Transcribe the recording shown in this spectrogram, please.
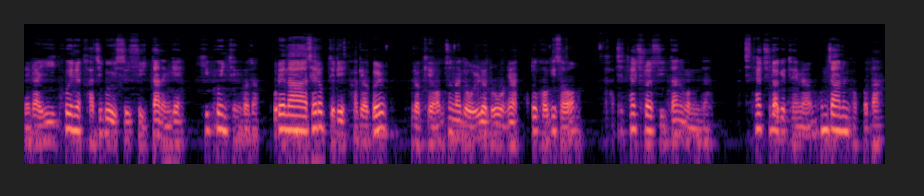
내가 이 코인을 가지고 있을 수 있다는 게 키포인트인 거죠. 고래나 세력들이 가격을 이렇게 엄청나게 올려놓으면 또 거기서 같이 탈출할 수 있다는 겁니다. 같이 탈출하게 되면 혼자 하는 것보다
